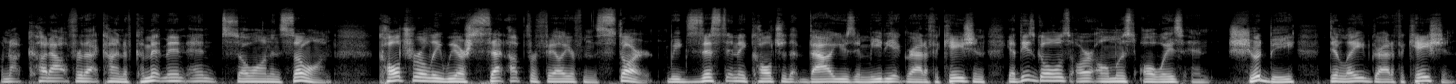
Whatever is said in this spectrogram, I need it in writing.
I'm not cut out for that kind of commitment, and so on and so on. Culturally, we are set up for failure from the start. We exist in a culture that values immediate gratification, yet these goals are almost always and should be delayed gratification.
